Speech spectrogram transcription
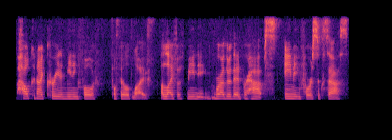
how can I create a meaningful fulfilled life, a life of meaning, rather than perhaps aiming for success.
